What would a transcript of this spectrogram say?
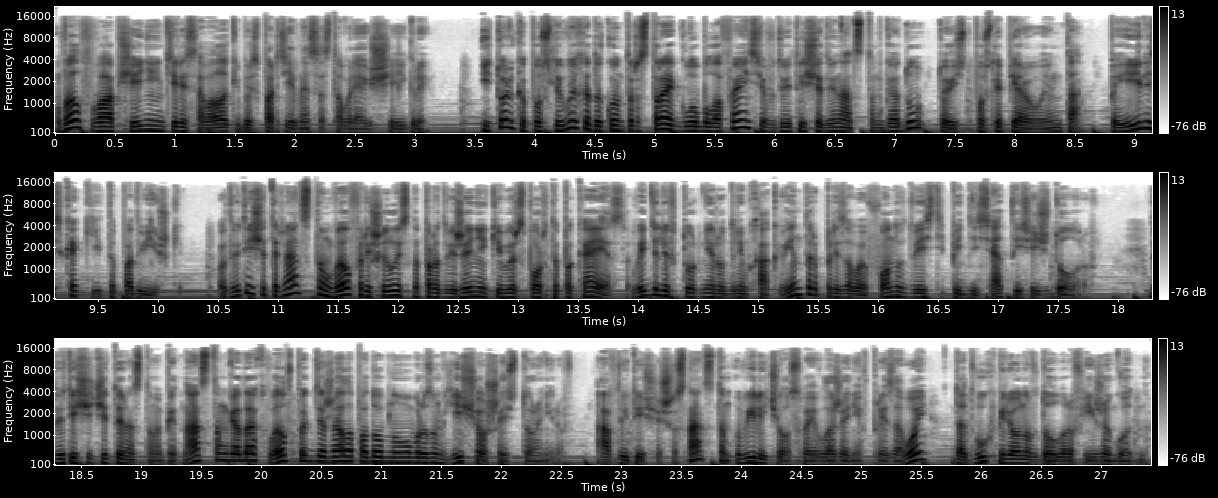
Valve вообще не интересовала киберспортивная составляющая игры. И только после выхода Counter-Strike Global Offensive в 2012 году, то есть после первого инта, появились какие-то подвижки. В 2013 Valve решилась на продвижение киберспорта по КС, выделив турниру DreamHack Winter призовой фонд в 250 тысяч долларов. В 2014 и 2015 годах Valve поддержала подобным образом еще 6 турниров, а в 2016 увеличила свои вложения в призовой до 2 миллионов долларов ежегодно.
